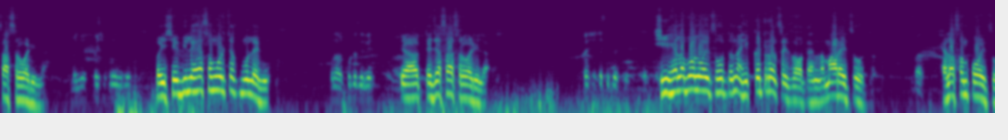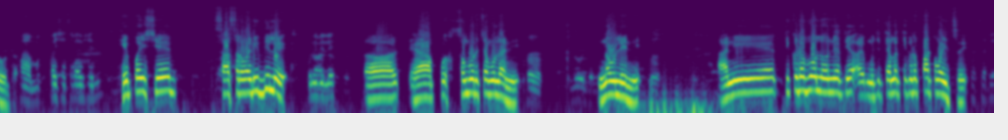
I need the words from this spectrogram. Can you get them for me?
सासरवाडीला. म्हणजे पैसे कोणी दिले? पैसे दिले ह्या समोरच्याच मुलांनी. कोणाला कुठे दिले? त्या त्याच्या सासरवाडीला. कशासाठी पैसे? ही ह्याला बोलवायचं होतं ना हे कट रचायचं होतं ह्याला मारायचं होतं. ह्याला संपवायचं होतं. हा मग पैशाचा काय विषय आहे? हे पैसे सासरवाडी दिले. कोणी दिले? अं, ह्या प- समोरच्या मुलांनी हं. नवलेनी. आणि तिकडं बोलवण्यात ये- म्हणजे त्याला तिकडं पाठवायचंय. कशासाठी?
